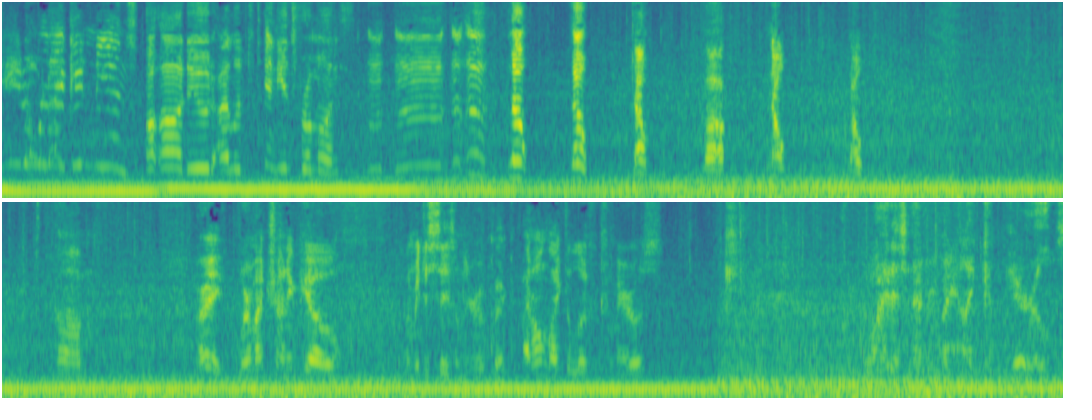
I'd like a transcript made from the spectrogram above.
you don't like Indians. Uh-uh, dude. I lived with Indians for a month. Mm-mm, mm-mm. No, no, no, uh, no, no. Um, all right, where am I trying to go? Let me just say something real quick. I don't like the look of Camaros. Why does everybody like Camaros,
